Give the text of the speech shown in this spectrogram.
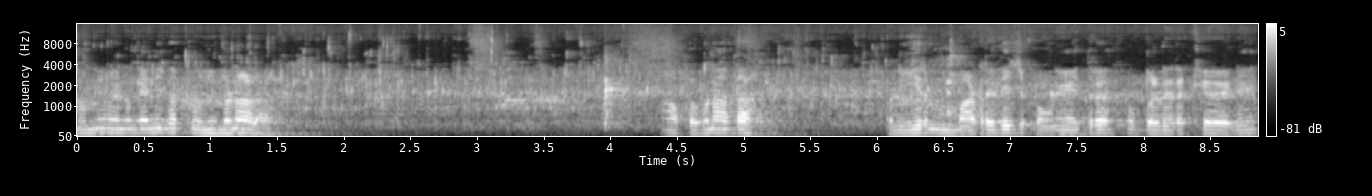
ਮੰਮੀ ਮੈਨੂੰ ਕਹਿੰਦੀ, ਫਿਰ ਤੂੰ ਹੀ ਬਣਾ ਲਾ। ਆਪਾਂ ਬਣਾਤਾ। ਪਨੀਰ ਮਟਰ ਇਹਦੇ ਚ ਪਾਉਣੇ ਆ ਇੱਧਰ ਉਬਲਣੇ ਰੱਖੇ ਹੋਏ ਨੇ।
